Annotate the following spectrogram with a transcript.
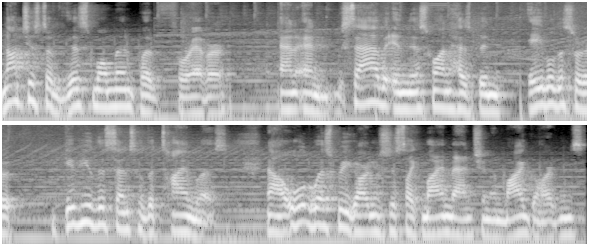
not just of this moment, but forever. And, and Sab in this one has been able to sort of give you the sense of the timeless. Now, Old Westbury Gardens, just like my mansion and my gardens,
